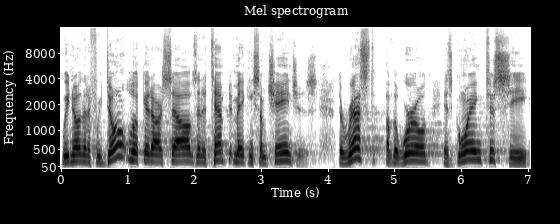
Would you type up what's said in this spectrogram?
we know that if we don't look at ourselves and attempt at making some changes, the rest of the world is going to see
